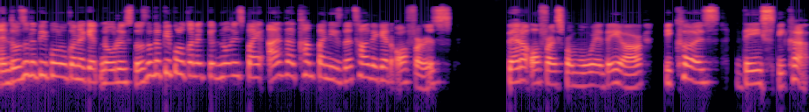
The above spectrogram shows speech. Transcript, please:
And those are the people who are going to get noticed. Those are the people who are going to get noticed by other companies. That's how they get offers, better offers from where they are because they speak up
